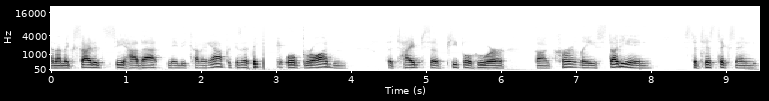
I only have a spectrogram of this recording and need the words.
And I'm excited to see how that may be coming out because I think it will broaden the types of people who are uh, currently studying statistics and,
